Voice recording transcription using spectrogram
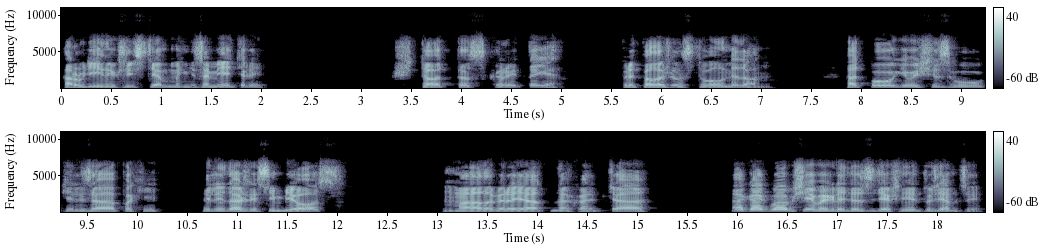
орудийных систем мы не заметили. — Что-то скрытое, — предположил Стулмедон. — Отпугивающие звуки или запахи, или даже симбиоз? Маловероятно, хотя... А как вообще выглядят здешние туземцы?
